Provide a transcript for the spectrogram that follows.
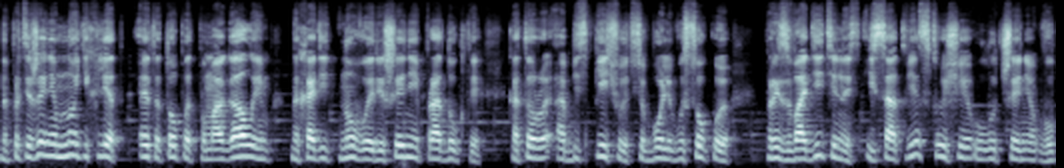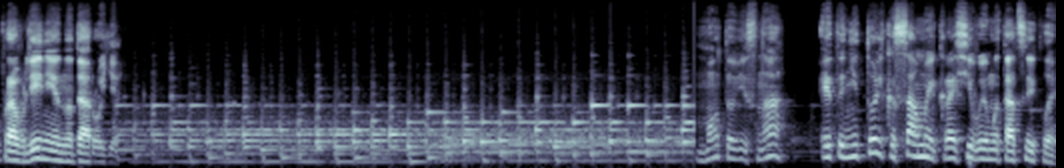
На протяжении многих лет этот опыт помогал им находить новые решения и продукты, которые обеспечивают все более высокую производительность и соответствующие улучшения в управлении на дороге. Мотовесна – это не только самые красивые мотоциклы,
